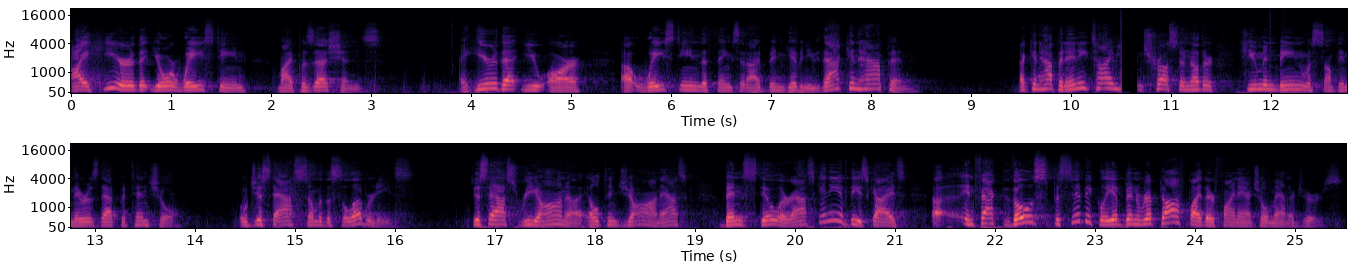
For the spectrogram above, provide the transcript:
I hear that you're wasting my possessions. I hear that you are uh, wasting the things that I've been giving you. That can happen. That can happen. Anytime you can trust another human being with something, there is that potential. Oh, just ask some of the celebrities. Just ask Rihanna, Elton John, ask Ben Stiller, ask any of these guys. Uh, in fact, those specifically have been ripped off by their financial managers,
